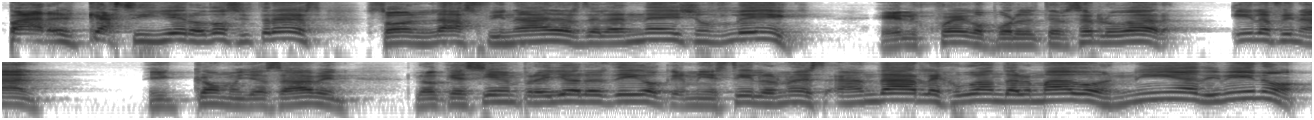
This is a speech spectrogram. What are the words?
Para el casillero 2 y 3 son las finales de la Nations League, el juego por el tercer lugar y la final. Y como ya saben, lo que siempre yo les digo que mi estilo no es andarle jugando al mago ni adivino.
